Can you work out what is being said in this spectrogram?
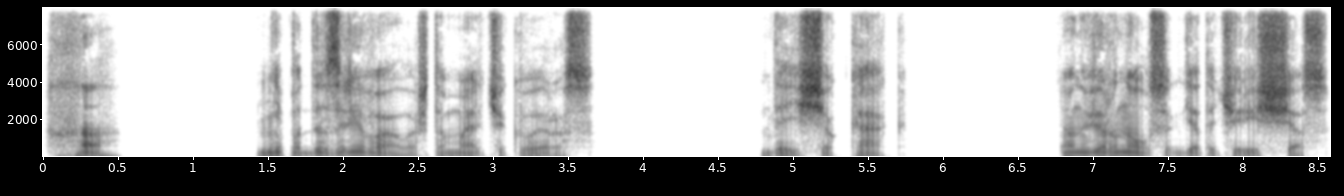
Ха! Не подозревала, что мальчик вырос. Да еще как. Он вернулся где-то через час.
